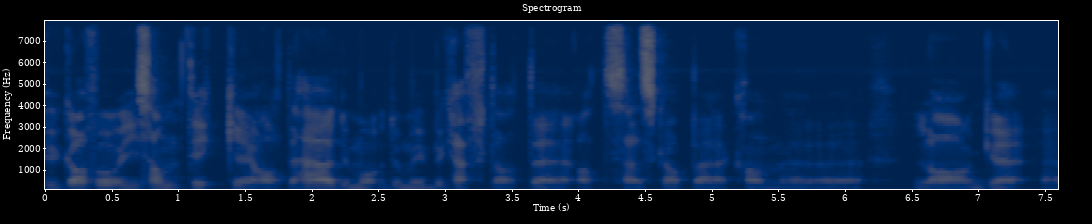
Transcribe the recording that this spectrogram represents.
huke av for å gi samtykke og alt det her. Du må, du må bekrefte at, eh, at, selskapet kan uh, lagre uh,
